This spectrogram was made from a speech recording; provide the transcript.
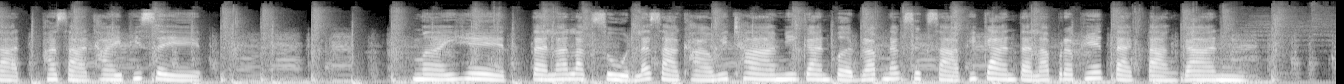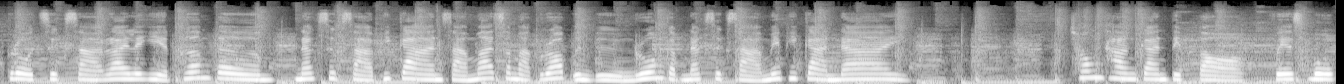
สัตว์ ภาษาไทยพิเศษ หมายเหตุ แต่ละหลักสูตรและสาขาวิชามีการเปิดรับนักศึกษาพิการแต่ละประเภทแตกต่างกันโปรดศึกษารายละเอียดเพิ่มเติม นักศึกษาพิการสามารถสมัครรอบอื่น ๆ ร่วมกับนักศึกษาไม่พิการได้ ช่องทางการติดต่อ Facebook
